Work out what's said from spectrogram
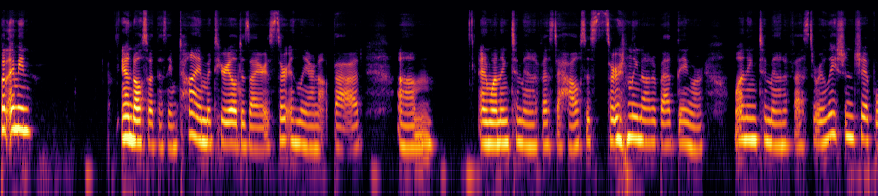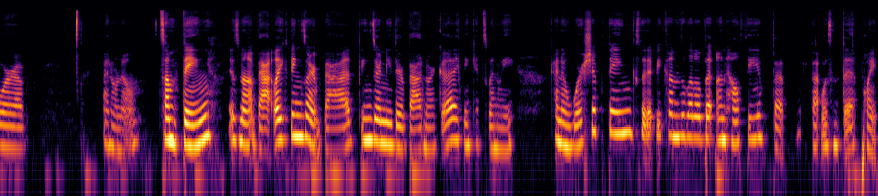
But I mean, and also at the same time, material desires certainly are not bad. Um, and wanting to manifest a house is certainly not a bad thing, or wanting to manifest a relationship or a, I don't know, something is not bad. Like things aren't bad. Things are neither bad nor good. I think it's when we kind of worship things that it becomes a little bit unhealthy, but that wasn't the point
